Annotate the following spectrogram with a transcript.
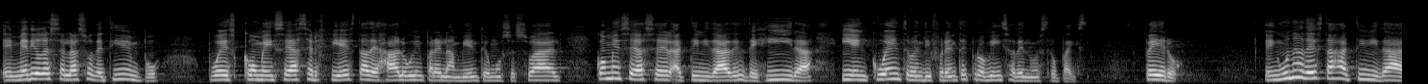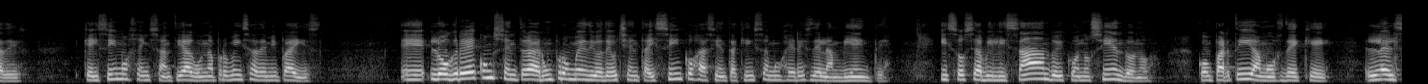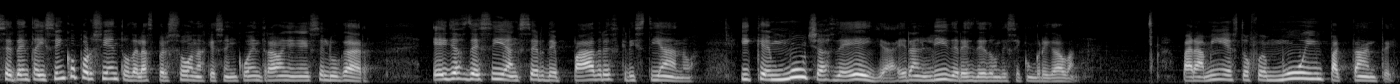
en medio de ese lazo de tiempo, pues comencé a hacer fiesta de Halloween para el ambiente homosexual, comencé a hacer actividades de gira y encuentro en diferentes provincias de nuestro país. Pero en una de estas actividades que hicimos en Santiago, una provincia de mi país, eh, logré concentrar un promedio de 85 a 115 mujeres del ambiente y sociabilizando y conociéndonos, compartíamos de que el 75% de las personas que se encontraban en ese lugar, ellas decían ser de padres cristianos y que muchas de ellas eran líderes de donde se congregaban. Para mí esto fue muy impactante.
